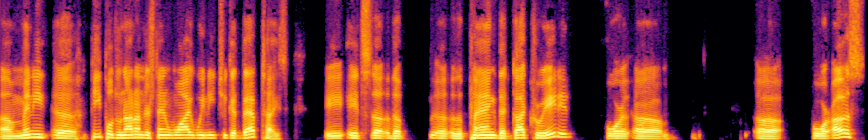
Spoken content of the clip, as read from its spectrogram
Uh, many uh, people do not understand why we need to get baptized. It's the, the, the plan that God created for uh, uh, for us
